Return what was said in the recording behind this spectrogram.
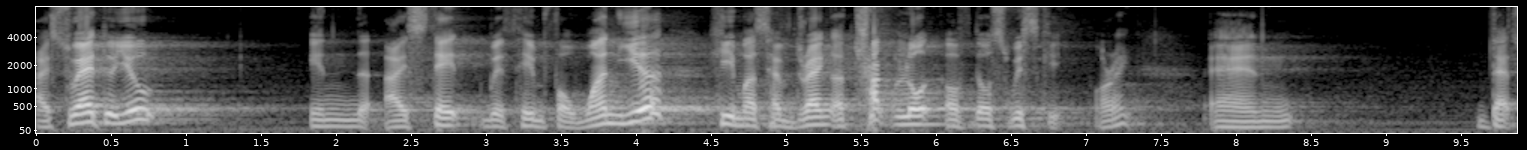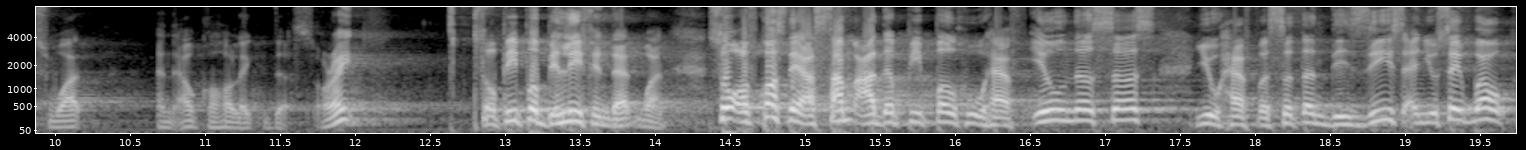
I swear to you, in I stayed with him for one year. He must have drank a truckload of those whiskey. All right? And that's what an alcoholic does. All right? So people believe in that one. So, of course, there are some other people who have illnesses, you have a certain disease, and you say, well,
